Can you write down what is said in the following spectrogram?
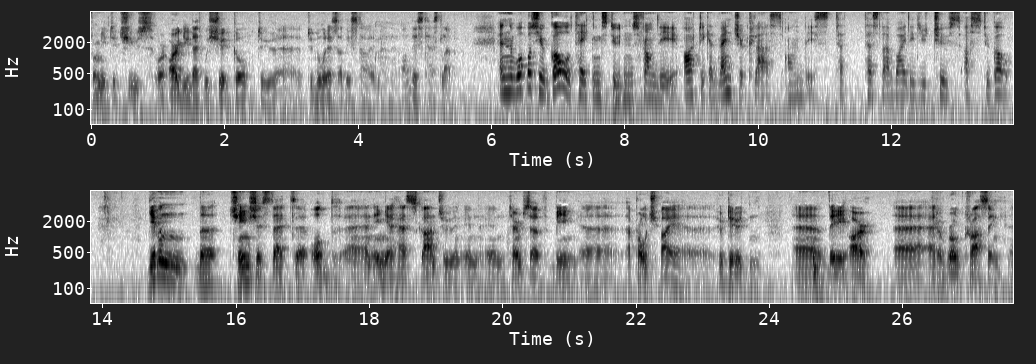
for me to choose or argue that we should go to uh, to Nordreisa this time and on this test lab. And what was your goal taking students from the Arctic Adventure class on this te test lab? Why did you choose us to go? Given the changes that uh, Odd uh, and Inge has gone through in, in, in terms of being uh, approached by uh, Hurtigruten, uh, they are at a road crossing, uh,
